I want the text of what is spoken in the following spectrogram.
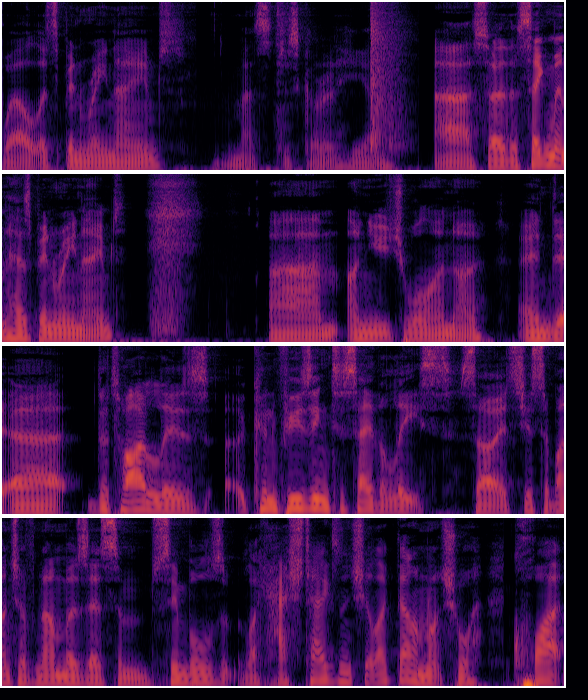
well it's been renamed. Matt's just got it here. Uh so the segment has been renamed. Um unusual i know. And uh the title is uh, confusing to say the least. So it's just a bunch of numbers. There's some symbols like hashtags and shit like that. I'm not sure quite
